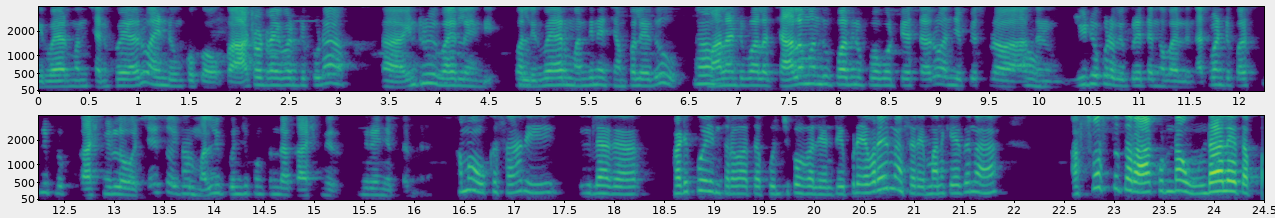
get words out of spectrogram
ఇరవై ఆరు మంది చనిపోయారు. అండ్ ఇంకొక ఒక ఆటో డ్రైవర్ ది కూడా ఇంటర్వ్యూ వైరల్ అయింది. వాళ్ళు ఇరవై ఆరు మందినే చంపలేదు. ఆ, మాలాంటి వాళ్ళ చాలా మంది ఉపాధిని పోగొట్టేశారు అని చెప్పేసి కూడా. అతను వీడియో కూడా విపరీతంగా వైరల్ అయింది. అటువంటి పరిస్థితులు ఇప్పుడు కాశ్మీర్లో వచ్చాయి. సో ఇప్పుడు. మళ్ళీ పుంజుకుంటుందా కాశ్మీర్? మీరేం చెప్తారు మేడం? అమ్మ ఒకసారి ఇలాగా పడిపోయిన తర్వాత పుంజుకోవాలి అంటే ఇప్పుడు ఎవరైనా సరే మనకి ఏదైనా అస్వస్థత రాకుండా ఉండాలే తప్ప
